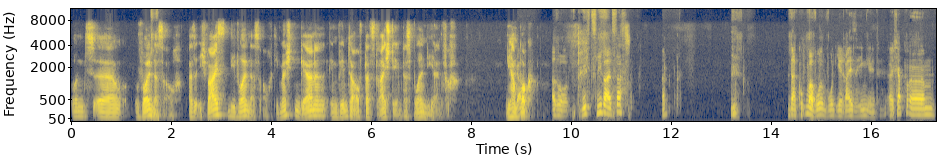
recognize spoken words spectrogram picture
und äh, wollen das auch. Also ich weiß, die wollen das auch. Die möchten gerne im Winter auf Platz 3 stehen. Das wollen die einfach. Die haben Ja. Bock. Also nichts lieber als das. ne? Und dann gucken wir, wo, wo die Reise hingeht. Äh, Ich habe ähm,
